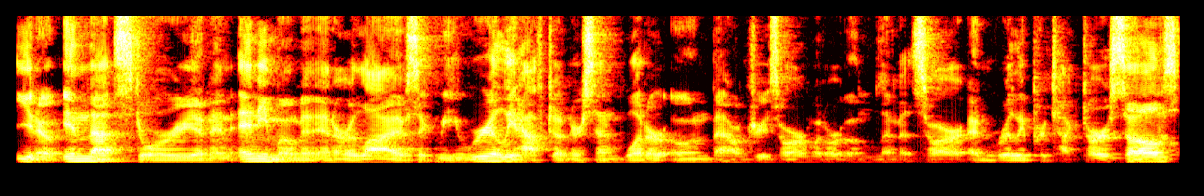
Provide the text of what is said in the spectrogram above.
you know, in that story and in any moment in our lives, like we really have to understand what our own boundaries are, what our own limits are, and really protect ourselves.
